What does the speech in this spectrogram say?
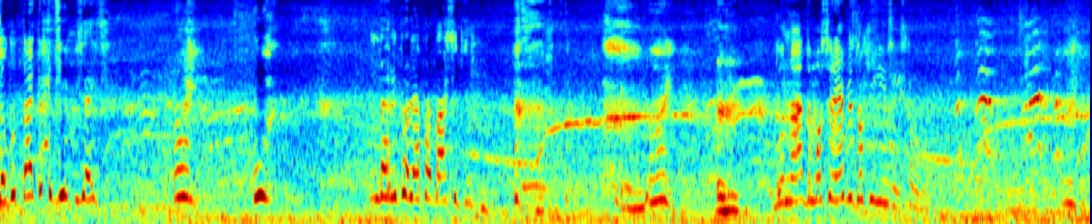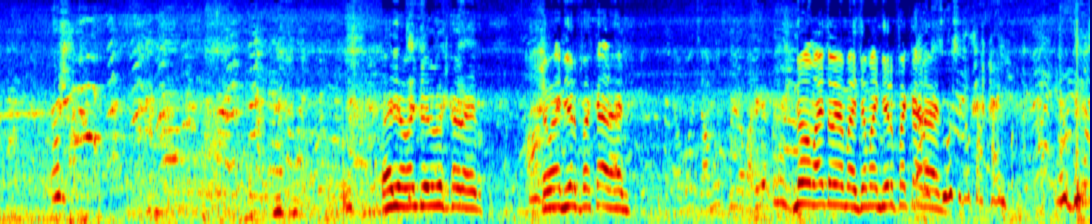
Tô com ataque cardíaco, gente! Ai! Uh, não dá nem pra olhar pra baixo aqui! Ai! Do nada, o moço nem avisou que ia, gente. Calma. Ai. Aí é maneiro pra caralho. É maneiro pra caralho. Dá muito frio na barriga? Não, mas não é, mas é maneiro pra Dá um caralho. susto do caralho. Meu Deus.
